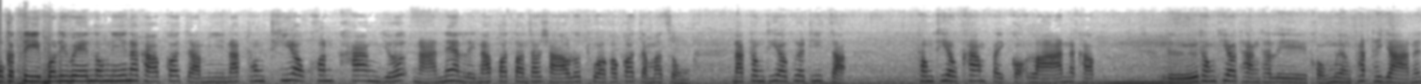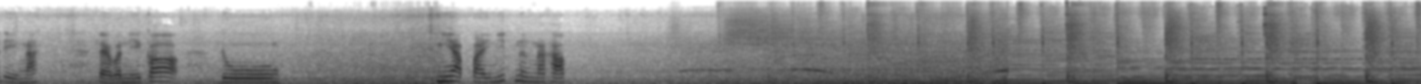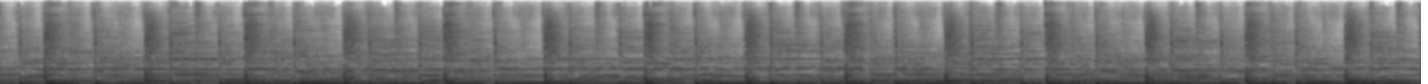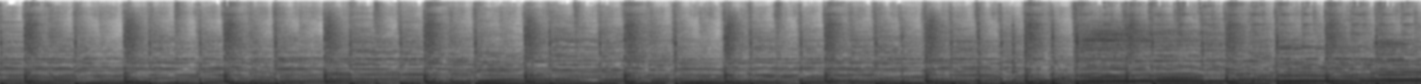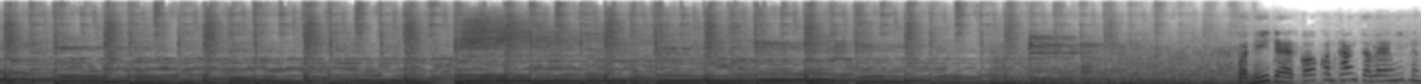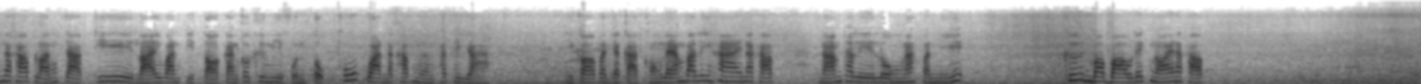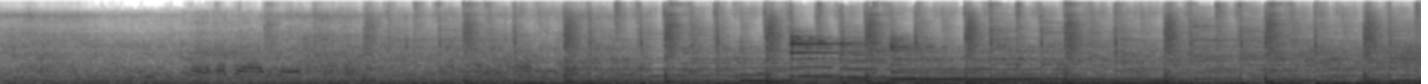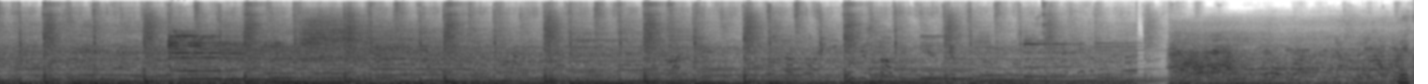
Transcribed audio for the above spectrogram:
ปกติบริเวณตรงนี้นะครับ ก็จะมีนักท่องเที่ยวค่อนข้างเยอะหนาแน่นเลยนะ เพราะตอนเช้าๆรถทัวร์เขาก็จะมาส่งนักท่องเที่ยวเพื่อที่จะท่องเที่ยวข้ามไปเกาะล้านนะครับ หรือท่องเที่ยวทางทะเลของเมืองพัทยานั่นเองนะ แต่วันนี้ก็ดู เงียบไปนิดนึงนะครับ วันนี้แดดก็ค่อนข้างจะแรงนิดนึงนะครับ หลังจากที่หลายวันติดต่อกันก็คือมีฝนตกทุกวันนะครับ เมืองพัทยา นี่ก็บรรยากาศของแหลมบาลีไฮนะครับ น้ำทะเลลงนะวันนี้คลื่นเบาๆเล็กน้อยนะครับ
